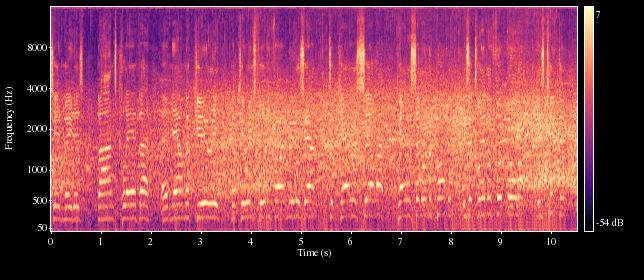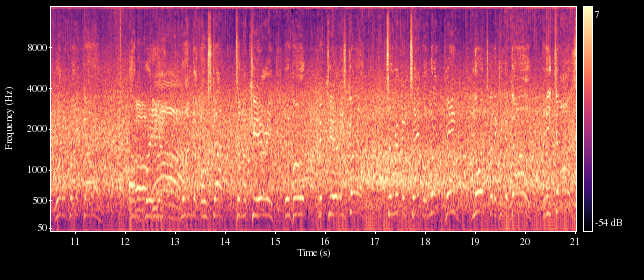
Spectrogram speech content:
10 metres. Barnes clever, and now Mercuri. Mercuri's 45 metres out to Caracella. Caracella in the pocket. He's a clever footballer. He's kicked it. What a great goal. Oh, oh brilliant. Wonderful stuff to Mercuri. The ball. Mercuri's gone. Terrific tackle. Not Ping. Lloyd's going to kick a goal, and he does.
